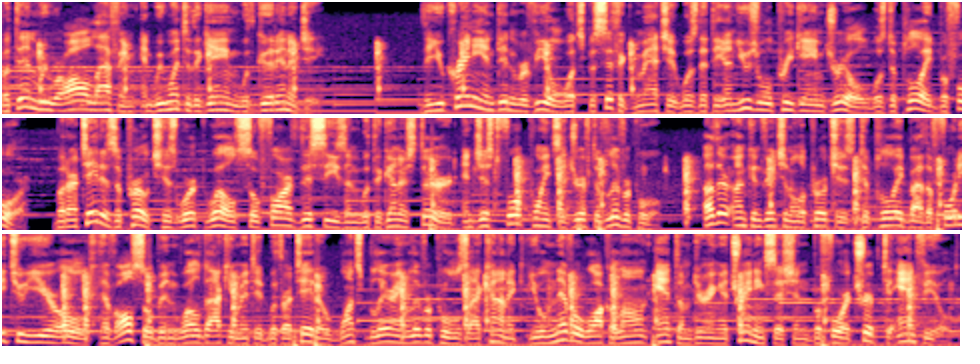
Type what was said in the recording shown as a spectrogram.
But then we were all laughing, and we went to the game with good energy. The Ukrainian didn't reveal what specific match it was that the unusual pre-game drill was deployed before, but Arteta's approach has worked well so far this season with the Gunners third and just four points adrift of Liverpool. Other unconventional approaches deployed by the 42-year-old have also been well documented with Arteta once blaring Liverpool's iconic You'll Never Walk Alone anthem during a training session before a trip to Anfield.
